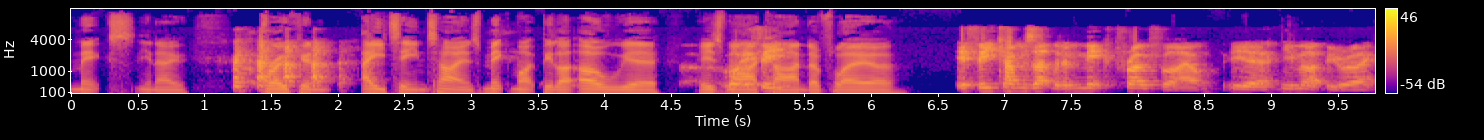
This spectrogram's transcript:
Mick's, you know, broken eighteen times, Mick might be like, "Oh yeah, he's What my kind of player." If he comes up with a Mick profile, yeah, you might be right.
